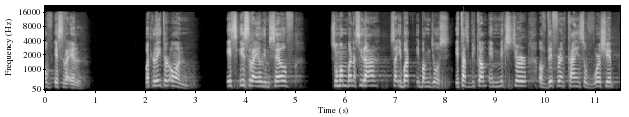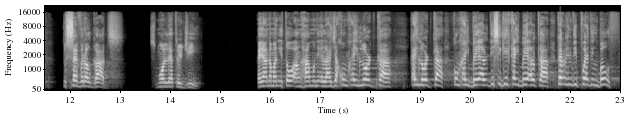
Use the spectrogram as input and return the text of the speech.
of Israel. But later on, it's Israel himself, sumamba na sila sa iba't ibang Diyos. It has become a mixture of different kinds of worship to several gods. Small letter G. Kaya naman ito ang hamon ni Elijah, kung kay Lord ka, kay Lord ka. Kung kay Baal, di sige kay Baal ka, pero hindi pwedeng both.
